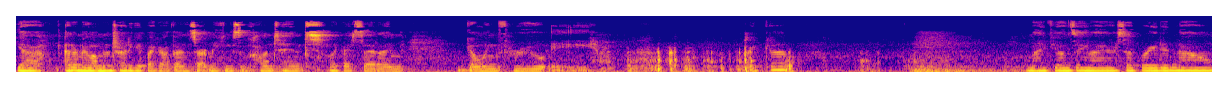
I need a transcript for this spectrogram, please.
yeah, I don't know. I'm gonna try to get back out there and start making some content. Like I said, I'm going through a breakup. My fiance and I are separated now.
